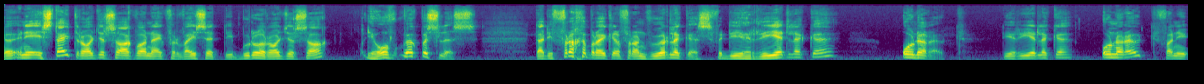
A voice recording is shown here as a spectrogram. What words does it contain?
Nou in die estate Roger saak waarna ek verwys het, die Boedel Roger saak, die hof ook beslis dat die vruggebruiker verantwoordelik is vir die redelike onderhoud die redelike onderhoud van die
